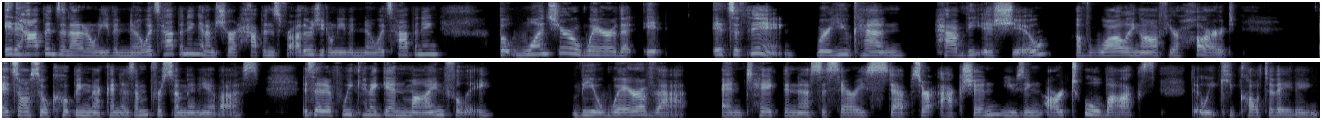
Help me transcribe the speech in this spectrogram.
it happens. And I don't even know it's happening. And I'm sure it happens for others. You don't even know it's happening. But once you're aware that it, it's a thing where you can have the issue of walling off your heart it's also a coping mechanism for so many of us is that if we can again mindfully be aware of that and take the necessary steps or action using our toolbox that we keep cultivating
